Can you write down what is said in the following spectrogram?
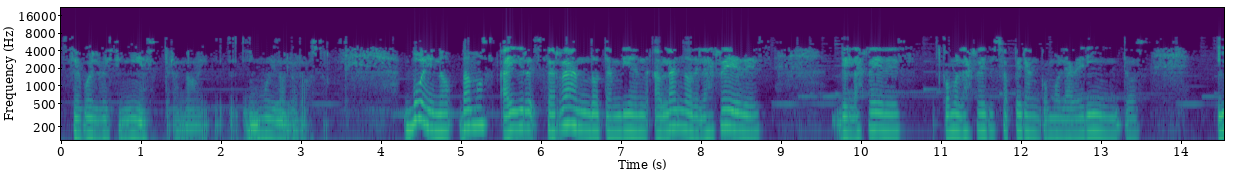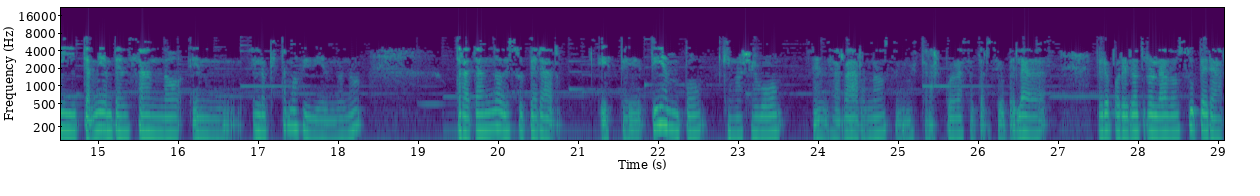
se vuelve siniestro ¿no? y muy doloroso. Bueno, vamos a ir cerrando también hablando de las redes, de las redes, cómo las redes operan como laberintos y también pensando en, lo que estamos viviendo, ¿no? Tratando de superar este tiempo que nos llevó a encerrarnos en nuestras cuevas aterciopeladas, pero por el otro lado superar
